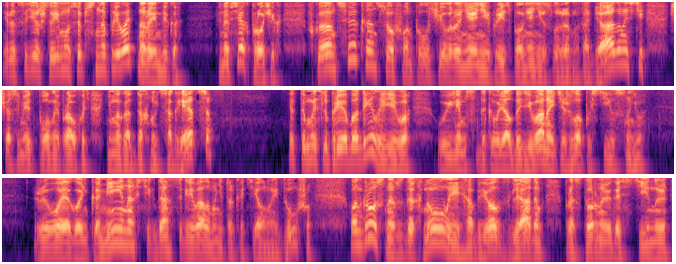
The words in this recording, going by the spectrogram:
и рассудил, что ему, собственно, плевать на Рейнбека и на всех прочих. В конце концов он получил ранение при исполнении служебных обязанностей, сейчас имеет полное право хоть немного отдохнуть, согреться. Эта мысль приободрила его. Уильямс доковылял до дивана и тяжело опустился на него. Живой огонь камина всегда согревал ему не только тело, но и душу. Он грустно вздохнул и обвел взглядом просторную гостиную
